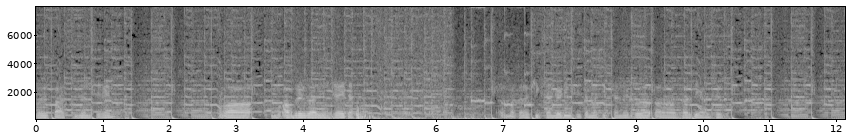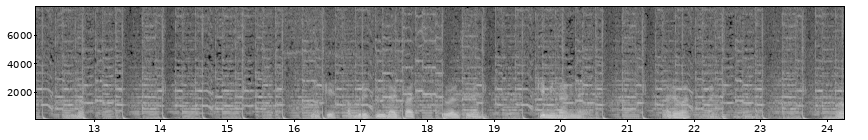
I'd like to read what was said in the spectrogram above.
royal pass season seven अब म अपग्रेड गरिदिन्छु है त मसँग सिक्स हन्ड्रेड युसी छ म सिक्स हन्ड्रेडको गरिदिइहाल्छु ल okay upgrade to elite pass royal seven के मिल्यो हामीलाई अरे वा हो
